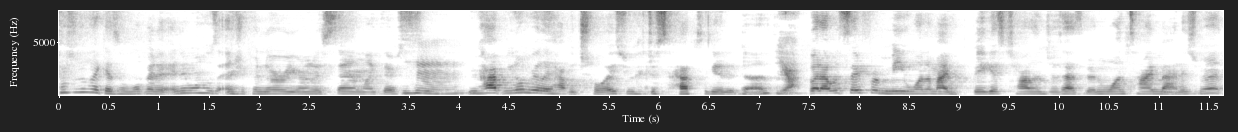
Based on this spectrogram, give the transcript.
especially like as a woman, and anyone who's an entrepreneur, you understand like there's Mm-hmm. you have you don't really have a choice. You just have to get it done. Yeah. But I would say for me, one of my biggest challenges has been one time management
